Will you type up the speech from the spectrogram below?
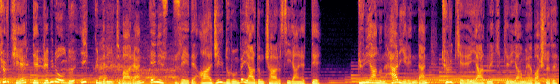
Türkiye depremin olduğu ilk günden itibaren en üst düzeyde acil durum ve yardım çağrısı ilan etti. Dünyanın her yerinden Türkiye'ye yardım ekipleri yağmaya başladı.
